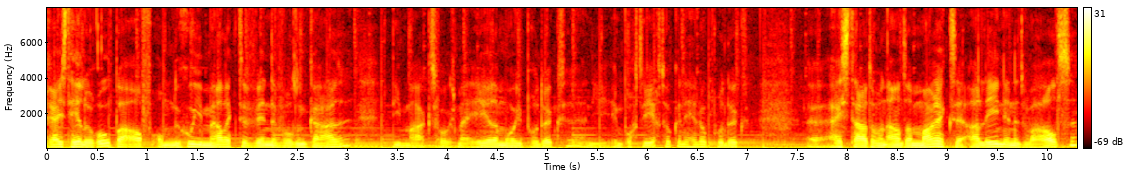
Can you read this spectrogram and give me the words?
reist heel Europa af om de goede melk te vinden voor zijn kazen. Die maakt volgens mij hele mooie producten en die importeert ook een hele hoop producten. Uh, hij staat op een aantal markten alleen in het Waalse.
